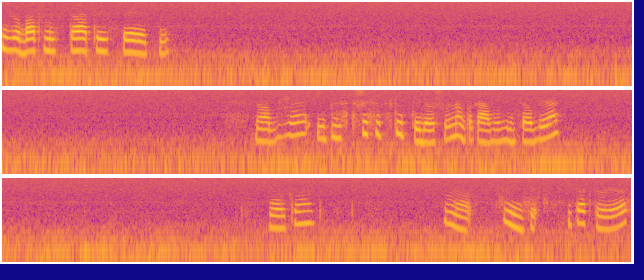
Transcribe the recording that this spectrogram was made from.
I zobaczmy statystyki. Dobrze, i plus 3 subskrypcje doszły, no brawo widzowie. To... No, widzicie, i tak to jest.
